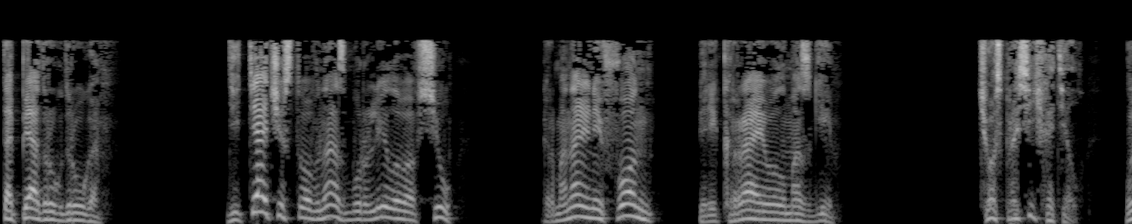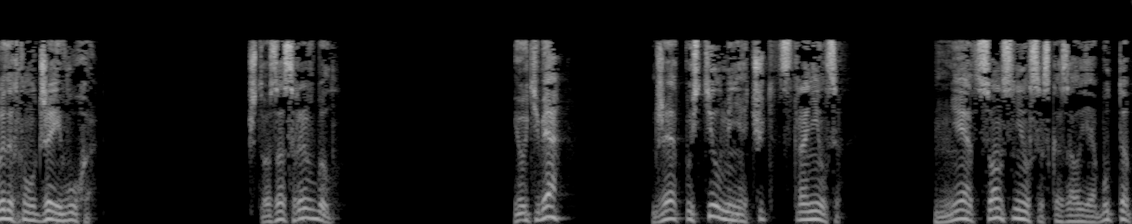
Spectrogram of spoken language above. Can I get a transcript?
топя друг друга. Дитячество в нас бурлило вовсю. Гормональный фон перекраивал мозги. — Чего спросить хотел? — выдохнул Джей в ухо. — Что за срыв был? — И у тебя? Джей отпустил меня, чуть отстранился. — Нет, сон снился, — сказал я, — будто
